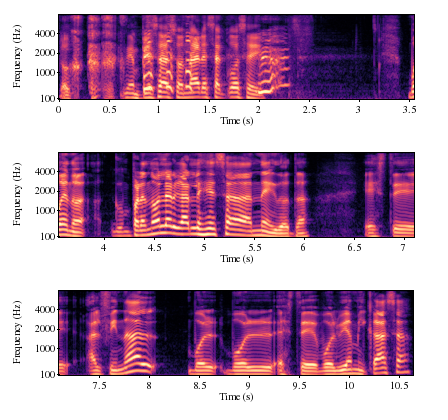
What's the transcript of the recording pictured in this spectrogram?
Empieza a sonar esa cosa y... Bueno, para no alargarles esa anécdota, este, al final vol- vol- este, volví a mi casa.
